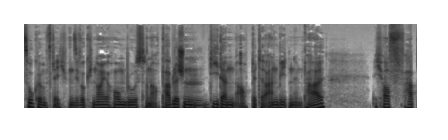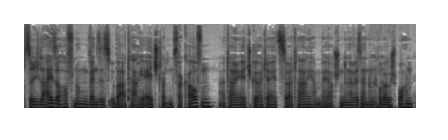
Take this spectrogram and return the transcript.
zukünftig, wenn sie wirklich neue Homebrews dann auch publishen, mhm. die dann auch bitte anbieten in PAL. Ich hoffe, habe so die leise Hoffnung, wenn sie es über Atari Age dann verkaufen. Atari Age gehört ja jetzt zu Atari, haben wir ja auch schon in der Sendung mhm. drüber gesprochen,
